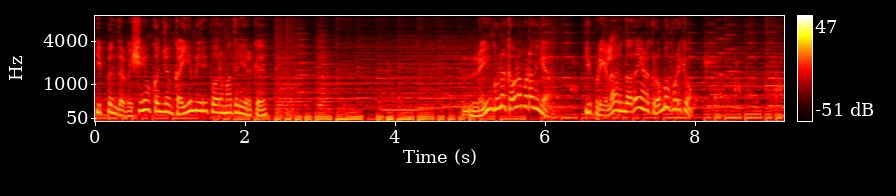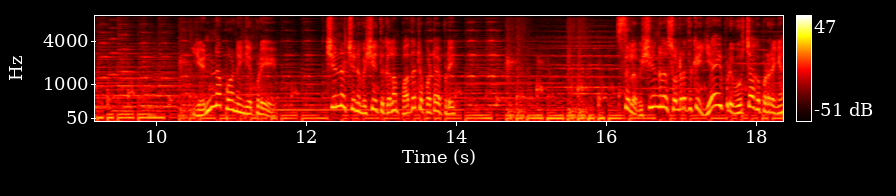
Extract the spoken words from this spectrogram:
இப்ப இந்த விஷயம் கொஞ்சம் கையை மீறி போற மாதிரி இருக்கு. நீங்க ஒன்றும் கவலைப்படாதீங்க. இப்படி எல்லாம் இருந்தாதான் எனக்கு ரொம்ப பிடிக்கும். என்னப்பா நீங்க இப்படி சின்ன சின்ன விஷயத்துக்கெல்லாம் பதட்டப்பட்ட எப்படி? சில விஷயங்களை சொல்றதுக்கு ஏன் இப்படி உற்சாகப்படுறீங்க?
